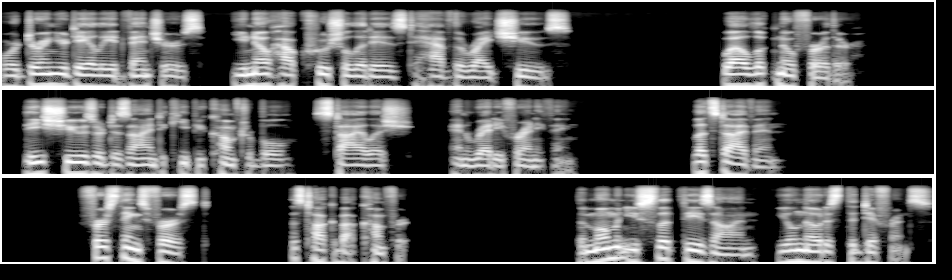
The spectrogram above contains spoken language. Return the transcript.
or during your daily adventures, you know how crucial it is to have the right shoes. Well, look no further. These shoes are designed to keep you comfortable, stylish, and ready for anything. Let's dive in. First things first, let's talk about comfort. The moment you slip these on, you'll notice the difference.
